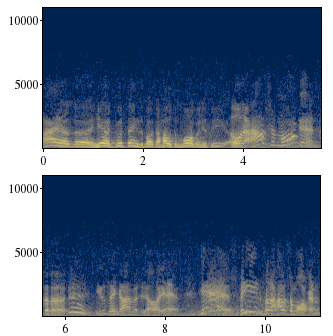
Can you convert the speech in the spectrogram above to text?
I has uh, heard good things about the House of Morgan. You see. Uh, Oh, the House of Morgan. you think I'm. Oh, yes. Yes. Speaking for the House of Morgan,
